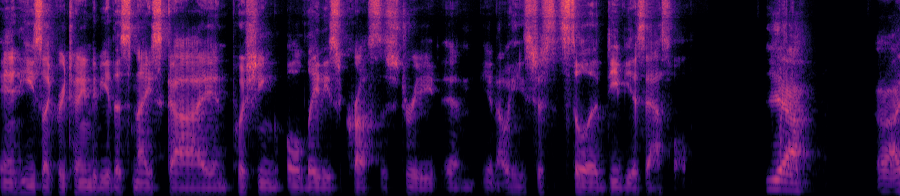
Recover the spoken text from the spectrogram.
and he's like pretending to be this nice guy and pushing old ladies across the street, and you know he's just still a devious asshole. yeah, Uh, I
